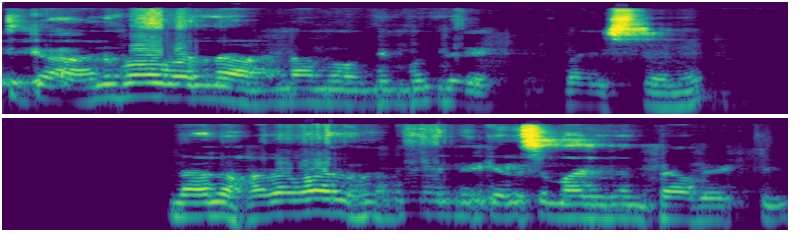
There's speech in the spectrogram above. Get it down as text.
ವೈಯಕ್ತಿಕ ಅನುಭವವನ್ನ ನಾನು ನಿಮ್ಮ ಮುಂದೆ ಬಯಸ್ತೇನೆ. ನಾನು ಹಲವಾರು ಹುದ್ದೆಯಲ್ಲಿ ಕೆಲಸ ಮಾಡಿದಂತಹ ವ್ಯಕ್ತಿ.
